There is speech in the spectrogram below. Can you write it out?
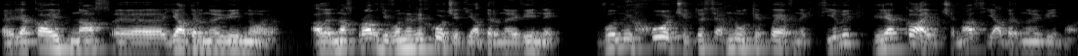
е, лякають нас е, ядерною війною, але насправді вони не хочуть ядерної війни. Вони хочуть досягнути певних цілей, лякаючи нас ядерною війною.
